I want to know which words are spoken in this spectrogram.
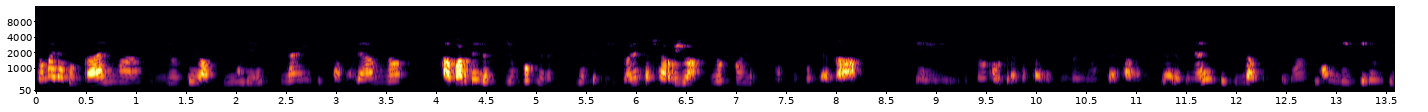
tómala con calma, no te apures, nadie te está apurando. Aparte de los tiempos de los guías espirituales allá arriba, no son los mismos tiempos de acá. Eh, eso es otra cosa que siempre me gusta dejarles claro, que nadie se sienta presionado. Ay, me dijeron que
